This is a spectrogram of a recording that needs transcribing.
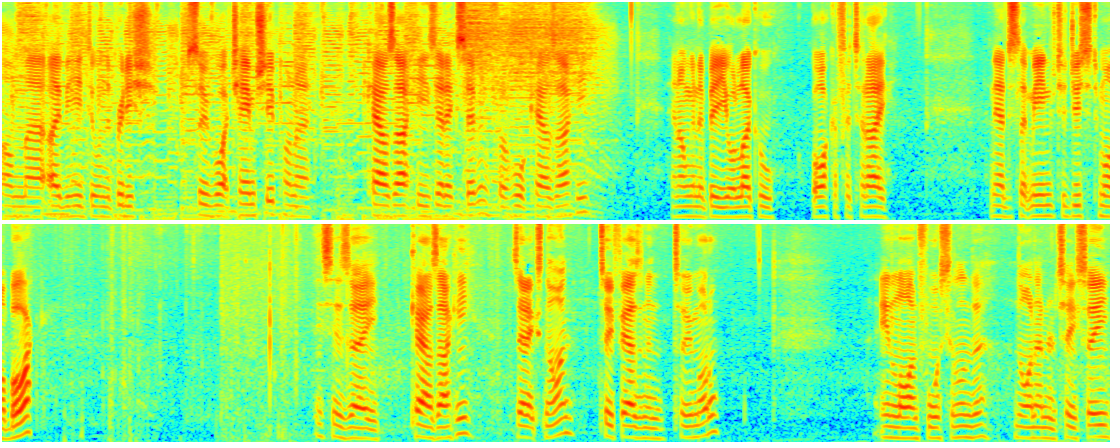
I'm uh, over here doing the British Superbike Championship on a Kawasaki ZX7 for Hawk Kawasaki. And I'm going to be your local biker for today. Now just let me introduce you to my bike. This is a Kawasaki ZX9 2002 model. Inline four cylinder, 900cc,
